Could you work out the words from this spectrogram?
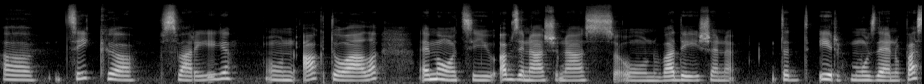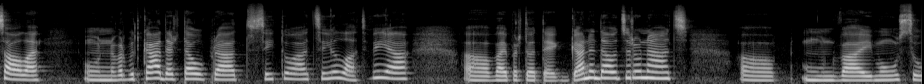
uh, cik uh, svarīga un aktuāla emociju apzināšanās un vadīšana tad ir mūsdienu pasaulē. Un varbūt kāda ir tavuprāt situācija Latvijā, vai par to tiek gana daudz runāts, un vai mūsu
